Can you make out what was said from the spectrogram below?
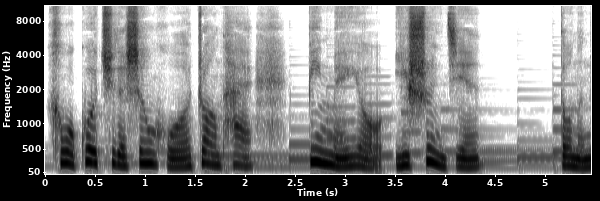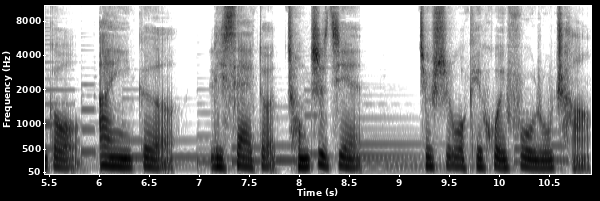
和我过去的生活状态，并没有一瞬间都能够按一个 reset 重置键。就是我可以恢复如常，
